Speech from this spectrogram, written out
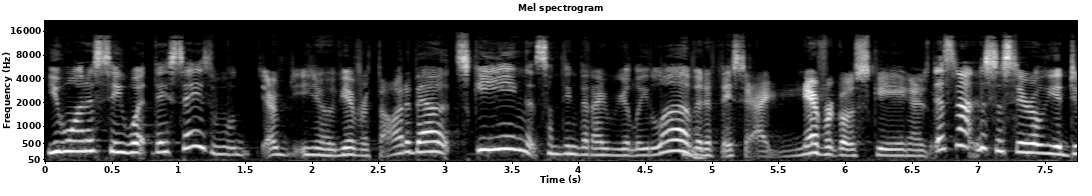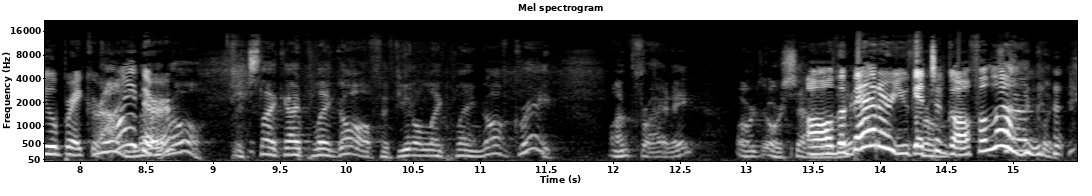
You want to see what they say. So, well, you know, have you ever thought about skiing? That's something that I really love. And if they say, I never go skiing, that's not necessarily a deal breaker No, either. Not at all. It's like I play golf. If you don't like playing golf, great. On Friday or, or Saturday. All the better. You get to golf alone. Exactly.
